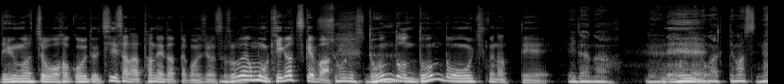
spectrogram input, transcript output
電話帳を運ぶという小さな種だったかもしれません、それはもう気がつけば、どんどんどんどん大きくなって。枝がね広がってますね。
